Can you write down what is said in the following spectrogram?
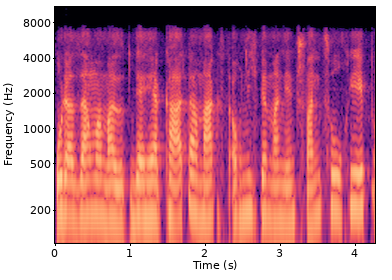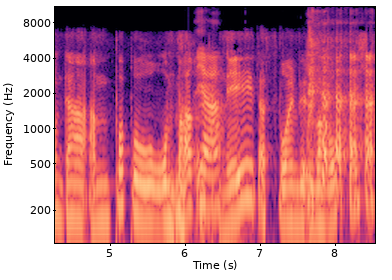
oder sagen wir mal, der Herr Kater mag es auch nicht, wenn man den Schwanz hochhebt und da am Popo rummacht. Ja. Nee, das wollen wir überhaupt nicht.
